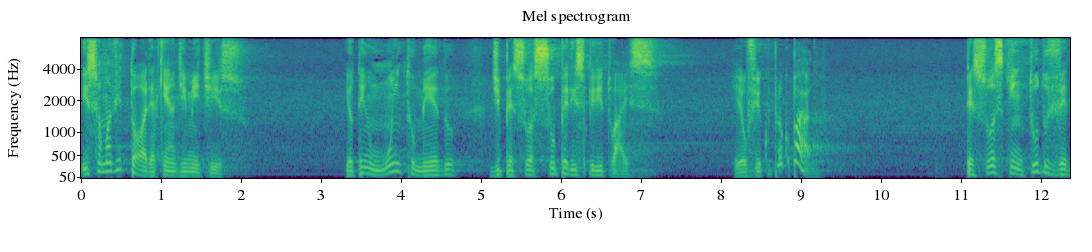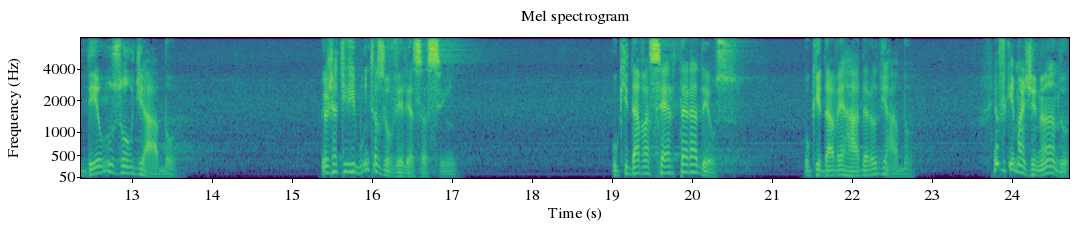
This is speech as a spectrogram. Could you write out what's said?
Isso é uma vitória quem admite isso. Eu tenho muito medo de pessoas super espirituais. Eu fico preocupado. Pessoas que em tudo vê Deus ou o diabo. Eu já tive muitas ovelhas assim. O que dava certo era Deus, o que dava errado era o diabo. Eu fiquei imaginando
